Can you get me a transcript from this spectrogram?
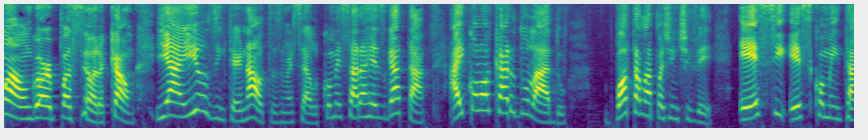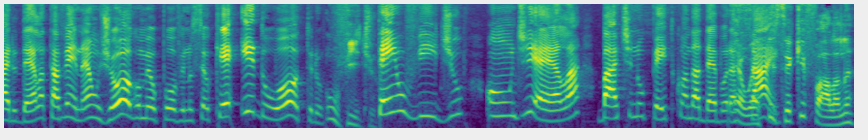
arrumar um golpe pra senhora, calma. E aí os internautas, Marcelo, começaram a resgatar. Aí colocaram do lado. Bota lá pra gente ver. Esse esse comentário dela, tá vendo? É um jogo, meu povo, e não sei o quê. E do outro, O vídeo. tem o vídeo onde ela bate no peito quando a Débora É o sai UFC que fala, né?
